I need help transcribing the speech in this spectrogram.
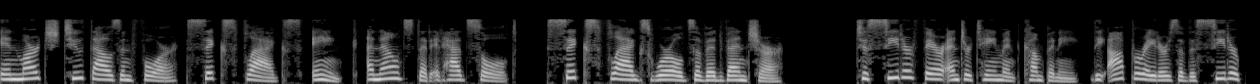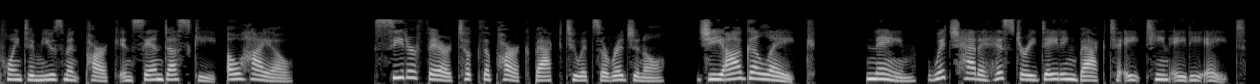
In March 2004, Six Flags, Inc., announced that it had sold Six Flags Worlds of Adventure to Cedar Fair Entertainment Company, the operators of the Cedar Point Amusement Park in Sandusky, Ohio. Cedar Fair took the park back to its original Geauga Lake name, which had a history dating back to 1888.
